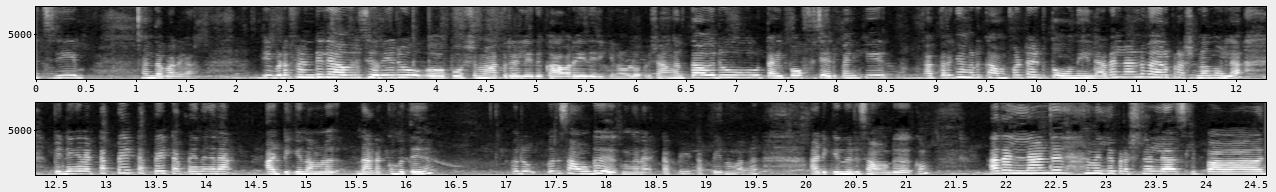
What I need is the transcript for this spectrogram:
ഇച്ചിരി എന്താ പറയുക ഇവിടെ ഫ്രണ്ടിൽ ആ ഒരു ചെറിയൊരു പോർഷൻ മാത്രമല്ലേ ഇത് കവർ ചെയ്തിരിക്കുന്നുള്ളൂ. പക്ഷെ അങ്ങനത്തെ ആ ഒരു ടൈപ്പ് ഓഫ് ചെരുപ്പ് എനിക്ക് അത്രയ്ക്ക് അങ്ങോട്ട് കംഫർട്ടായിട്ട് തോന്നിയില്ല. അതല്ലാണ്ട് വേറെ പ്രശ്നമൊന്നുമില്ല. പിന്നെ ഇങ്ങനെ ടപ്പേ ടപ്പേ ടപ്പേ എന്നിങ്ങനെ അടിക്കും നമ്മൾ നടക്കുമ്പോഴത്തേനും ഒരു ഒരു സൗണ്ട് കേൾക്കും ഇങ്ങനെ ടപ്പേ ടപ്പേ എന്ന് പറഞ്ഞ് അടിക്കുന്ന ഒരു സൗണ്ട് കേൾക്കും. അതല്ലാണ്ട് വലിയ പ്രശ്നമില്ല. സ്ലിപ്പാവാൻ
